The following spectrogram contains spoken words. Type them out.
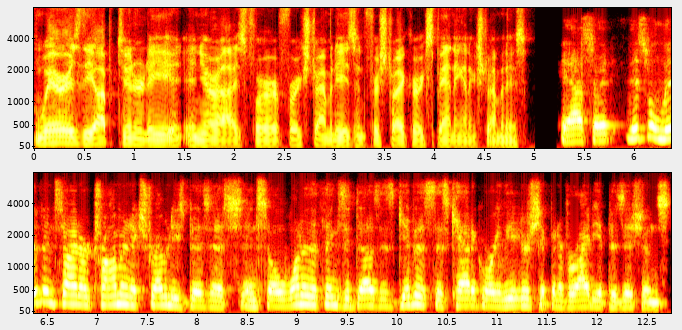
Where is the opportunity in your eyes for for extremities and for Stryker expanding on extremities? Yeah, so it, this will live inside our trauma and extremities business. And so one of the things it does is give us this category leadership in a variety of positions.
